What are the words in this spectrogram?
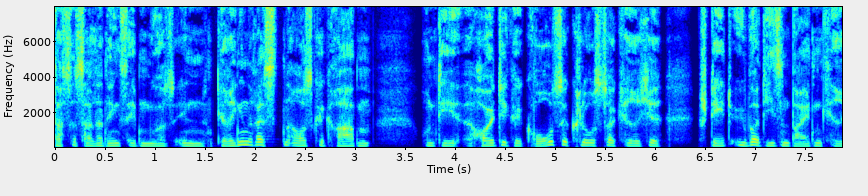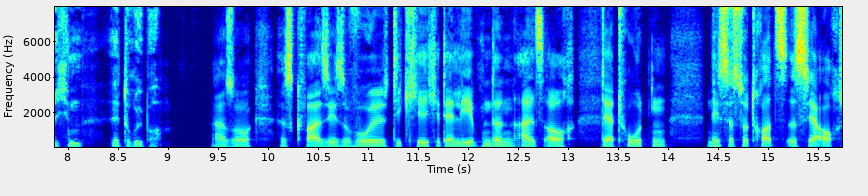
Das ist allerdings eben nur in geringen Resten ausgegraben und die heutige große Klosterkirche steht über diesen beiden Kirchen äh, drüber. Also ist quasi sowohl die Kirche der Lebenden als auch der Toten. Nichtsdestotrotz ist ja auch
